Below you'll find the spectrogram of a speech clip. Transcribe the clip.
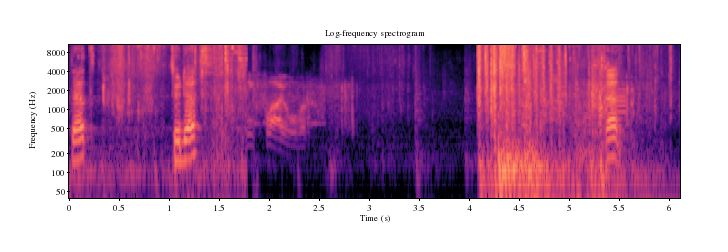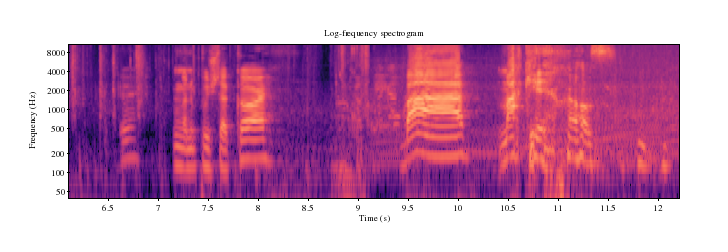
Dead. Two dead. That. Okay. I'm gonna push that car. Bye. My kills.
